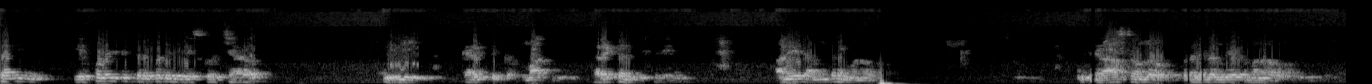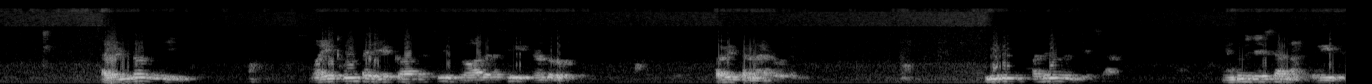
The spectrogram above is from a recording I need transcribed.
కానీ ఎప్పుడైతే తిరుపతికి తీసుకొచ్చారో ఇది కరెక్ట్ మాకు కరెక్ట్ అనిపించలేదు. అనేది అందరి మనోభావం. ఇది రాష్ట్రంలో ప్రజలందరి మనోభావం. రెండోది వైకుంఠ ఏకాదశి ద్వాదశి రెండు రోజులు. పవిత్రమైన రోజులు. ఇది పది రోజులు చేశారు. ఎందుకు చేశారు నాకు తెలియదు.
